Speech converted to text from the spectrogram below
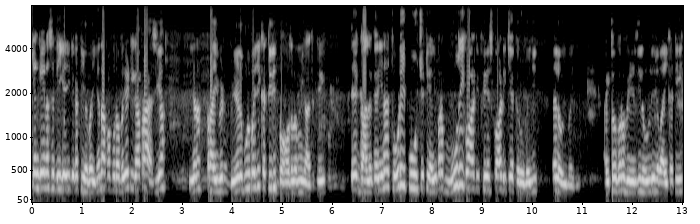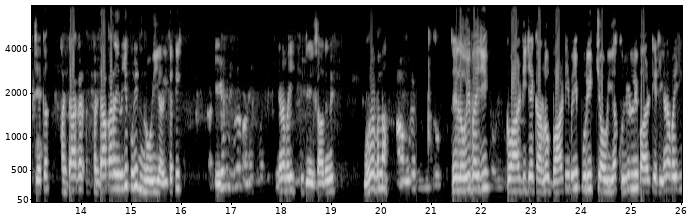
ਚੰਗੇ ਨਸਲ ਦੀ ਗਈ ਤੇ ਕੱਟੀ ਆ ਬਾਈ, ਕਹਿੰਦਾ ਆਪਾਂ ਪੂਰਾ ਵਧੀਆ ਟੀਕਾ ਭਰਾਇਆ ਸੀਗਾ। ਠੀਕ ਹੈ ਨਾ ਪ੍ਰਾਈਵੇਟ ਬੇਲ ਬੂਲ ਬਾਈ ਜੀ, ਕੱਟੀ ਦੀ ਬਹੁਤ ਲੰਮੀ ਆ ਚੁੱਕੀ ਤੇ ਗੱਲ ਕਰੀ ਨਾ ਥੋੜੀ ਪੂਛ ਚਿੱਟੀ ਆਈ ਪਰ ਮੂੰਹ ਦੀ ਕੁਆਲਿਟੀ ਫੇਸ ਕੁਆਲਿਟੀ ਚੈੱਕ ਕਰੋ ਬਾਈ ਜੀ। ਤੇ ਲੋ ਜੀ ਬਾਈ ਜੀ, ਇੱਥੋਂ ਕਰੋ ਬੇਲ ਦੀ ਲੋੜ ਦੀ ਲਵਾਈ ਕੱਟੀ ਚੈੱਕ ਹੱਡਾ ਹੱਡਾ ਪੈਰਾਂ ਜੀ ਪੂਰੀ ਨਰੋਈ ਆ ਗਈ ਕੱਟੀ। ਇਹ ਬਾਈ, ਦੇਖ ਸਕਦੇ ਹੋ ਮੂਰੇ ਬੰਨਾ ਤੇ ਲੋ ਵੀ ਬਾਈ ਜੀ ਕੁਆਲਿਟੀ ਚੈੱਕ ਕਰ ਲਓ। ਬਾਲਟੀ ਬਾਈ ਪੂਰੀ ਚੌੜੀ ਆ, ਖੁੱਲੀ ਡੁੱਲੀ ਬਾਲਟੀ ਹੈ ਠੀਕ ਹੈ ਨਾ ਬਾਈ ਜੀ?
